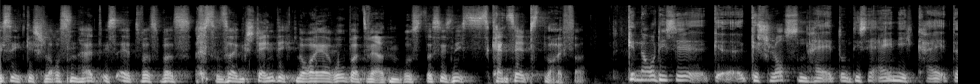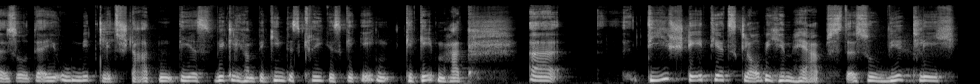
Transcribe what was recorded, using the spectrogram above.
diese Geschlossenheit ist etwas, was sozusagen ständig neu erobert werden muss. Das ist nicht, kein Selbstläufer. Genau diese Geschlossenheit und diese Einigkeit, also der EU-Mitgliedstaaten, die es wirklich am Beginn des Krieges gegeben, gegeben hat, äh, die steht jetzt, glaube ich, im Herbst also wirklich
